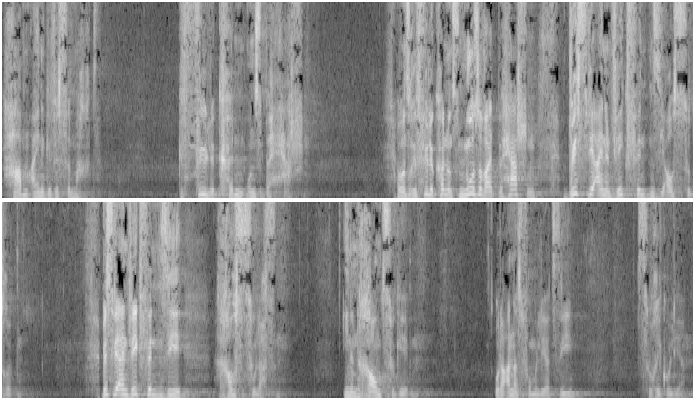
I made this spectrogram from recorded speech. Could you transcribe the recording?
haben eine gewisse Macht. Gefühle können uns beherrschen. Aber unsere Gefühle können uns nur so weit beherrschen, bis wir einen Weg finden, sie auszudrücken. Bis wir einen Weg finden, sie rauszulassen, ihnen Raum zu geben. Oder anders formuliert, sie zu regulieren.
